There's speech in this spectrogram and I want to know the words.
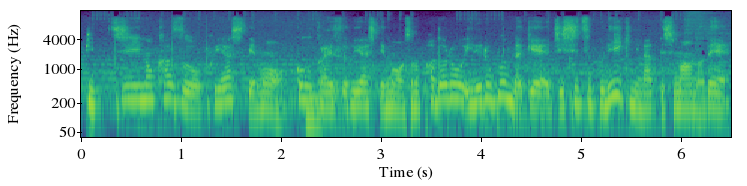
うピッチの数を増やしてもこぐ回数増やしてもそのパドルを入れる分だけ実質ブレーキになってしまうので。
